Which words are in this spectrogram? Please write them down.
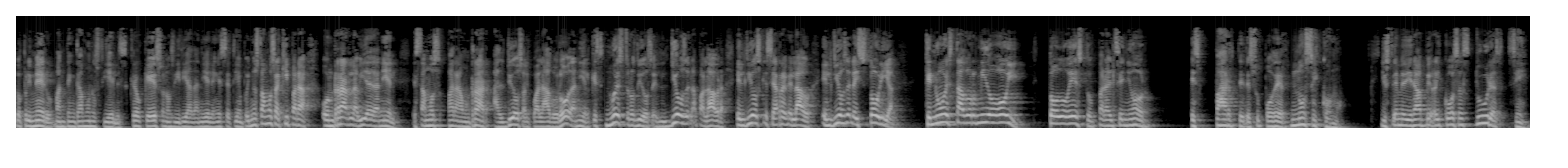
Lo primero, mantengámonos fieles. Creo que eso nos diría Daniel en este tiempo. Y no estamos aquí para honrar la vida de Daniel, estamos para honrar al Dios al cual adoró Daniel, que es nuestro Dios, el Dios de la palabra, el Dios que se ha revelado, el Dios de la historia, que no está dormido hoy. Todo esto para el Señor es parte de su poder, no sé cómo. Y usted me dirá, pero hay cosas duras. Sí,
